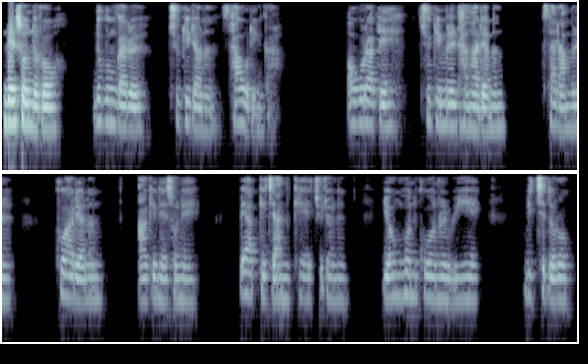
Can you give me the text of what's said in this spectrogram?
내 손으로 누군가를 죽이려는 사울인가? 억울하게 죽임을 당하려는 사람을 구하려는 악인의 손에 빼앗기지 않게 해주려는 영혼 구원을 위해 미치도록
